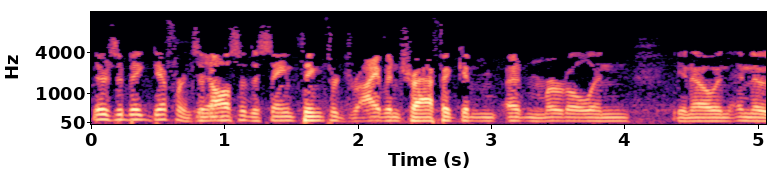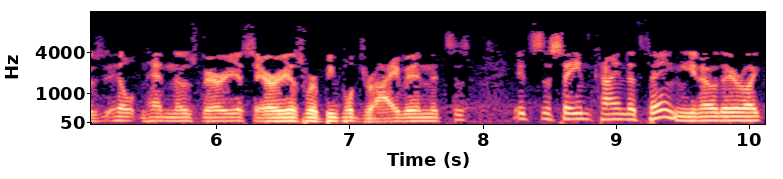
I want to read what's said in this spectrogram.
there's a big difference. And also the same thing for driving traffic in, at Myrtle and you know, and, and those Hilton Head and those various areas where people drive in. It's just, it's the same kind of thing. You know, they're like,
